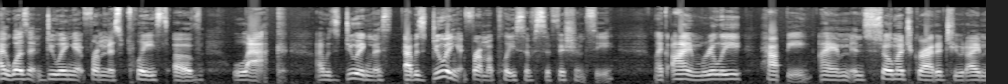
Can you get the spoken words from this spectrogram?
I wasn't doing it from this place of lack. I was doing this, I was doing it from a place of sufficiency. Like, I am really happy. I am in so much gratitude. I am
